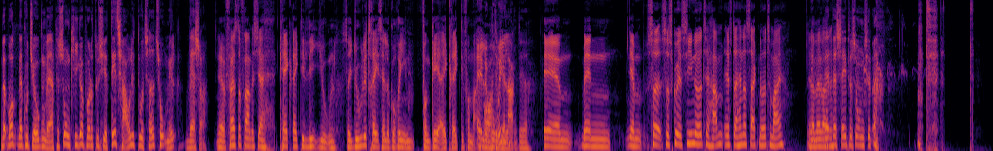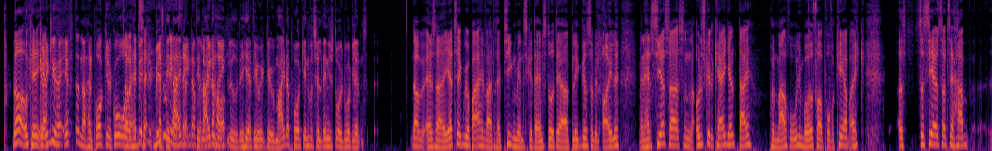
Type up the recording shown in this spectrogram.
Hvad, hvor, hvad kunne joken være? Personen kigger på dig, du siger, det er tavligt, du har taget to mælk. Hvad så? Ja, først og fremmest, jeg kan ikke rigtig lide jul, så juletræsallegorien fungerer ikke rigtigt for mig. Eller- Åh, oh, det bliver Allegorien? langt, det her. Øhm, men jamen, så, så skulle jeg sige noget til ham, efter han har sagt noget til mig. Eller Jamen, hvad var hvad, det? hvad sagde personen til dig? Nå, okay. Kan ja. du ikke lige høre efter, når han prøver at give dig gode råd? Nå, han Vil, vil altså, du det er det her dig, der, stand-up, det er dig, der har det oplevet det her. Det er, jo, det er jo mig, der prøver at genfortælle den historie, du har glemt. Nå, altså, jeg tænkte jo bare, at han var et reptilmenneske, da han stod der og blinkede som en øjle. Men han siger så sådan, undskyld, kan jeg hjælpe dig? På en meget rolig måde for at provokere mig, ikke? Og så siger jeg så til ham,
